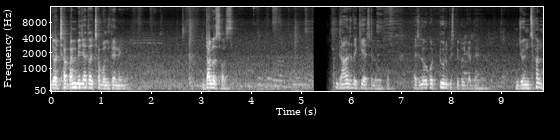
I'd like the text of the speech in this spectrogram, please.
जो अच्छा बन भी जाए तो अच्छा बोलते नहीं डालो सॉस। ध्यान से देखिए ऐसे लोगों को। ऐसे लोगों को टू रुपीज़ पीपल कहते हैं। जो इंसान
